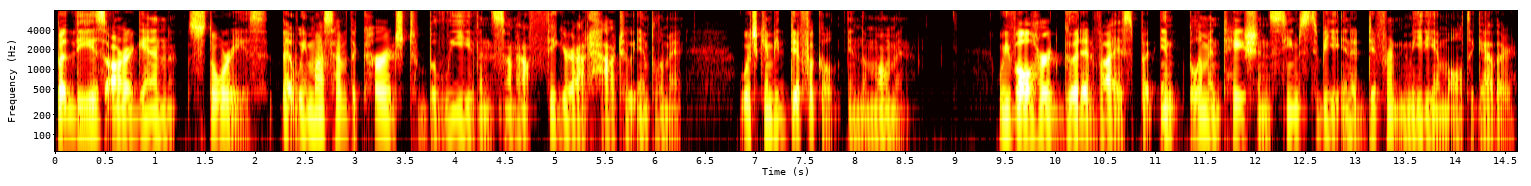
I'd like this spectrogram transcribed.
But these are again stories that we must have the courage to believe and somehow figure out how to implement which can be difficult in the moment. We've all heard good advice, but implementation seems to be in a different medium altogether.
